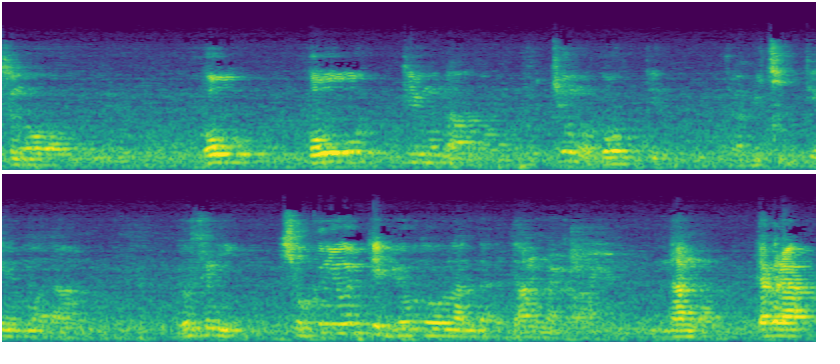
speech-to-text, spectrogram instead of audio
その法法っていうものはあの仏教の法っていう道っていうものは要するに食において平等なんだなんだかなんだだから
